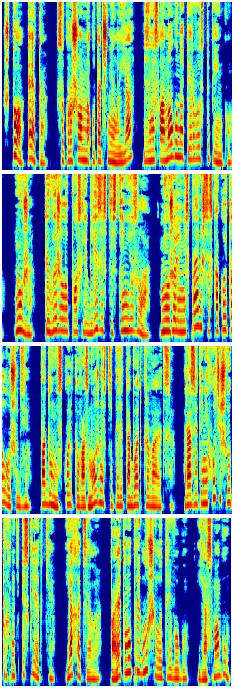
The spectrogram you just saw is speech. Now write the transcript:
«Что это?» сокрушенно уточнила я и занесла ногу на первую ступеньку. «Ну же, ты выжила после близости с тенью зла. Неужели не справишься с какой-то лошадью? Подумай, сколько возможностей перед тобой открывается. Разве ты не хочешь выпрыгнуть из клетки? Я хотела, поэтому приглушила тревогу. Я смогу».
